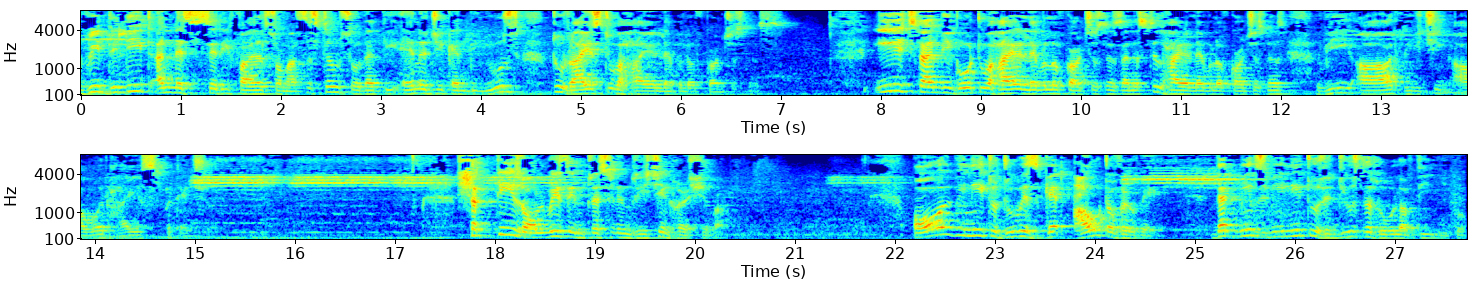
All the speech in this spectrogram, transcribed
We delete unnecessary files from our system so that the energy can be used to rise to a higher level of consciousness. Each time we go to a higher level of consciousness and a still higher level of consciousness, we are reaching our highest potential. Shakti is always interested in reaching her Shiva. All we need to do is get out of her way. That means we need to reduce the role of the ego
